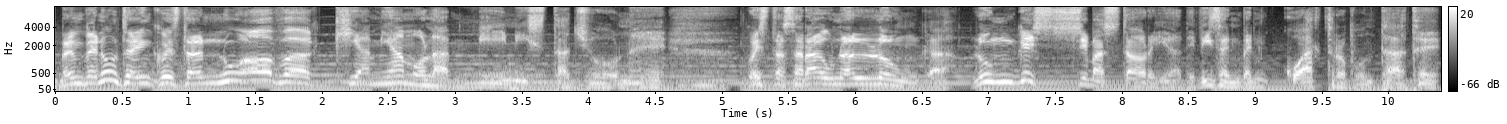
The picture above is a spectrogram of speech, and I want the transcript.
Benvenute in questa nuova, chiamiamola mini stagione. Questa sarà una lunga, lunghissima storia, divisa in ben quattro puntate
